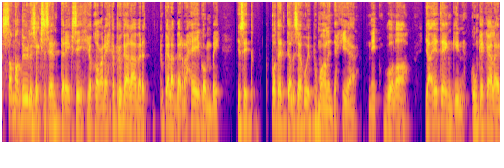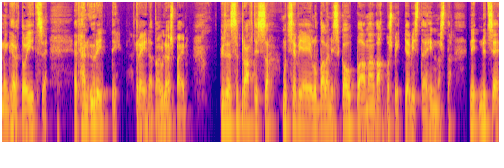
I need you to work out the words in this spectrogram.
saman tyyliseksi sentteriksi, joka on ehkä pykälän, ver- pykälän verran heikompi, ja sitten potentiaalisen huippumaalintekijään, niin voilà. Ja etenkin, kun kekäläinen kertoi itse, että hän yritti treidata ylöspäin kyseisessä draftissa, mutta se ei ollut valmis kauppaamaan kakkospikkiä mistään hinnasta, niin nyt se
